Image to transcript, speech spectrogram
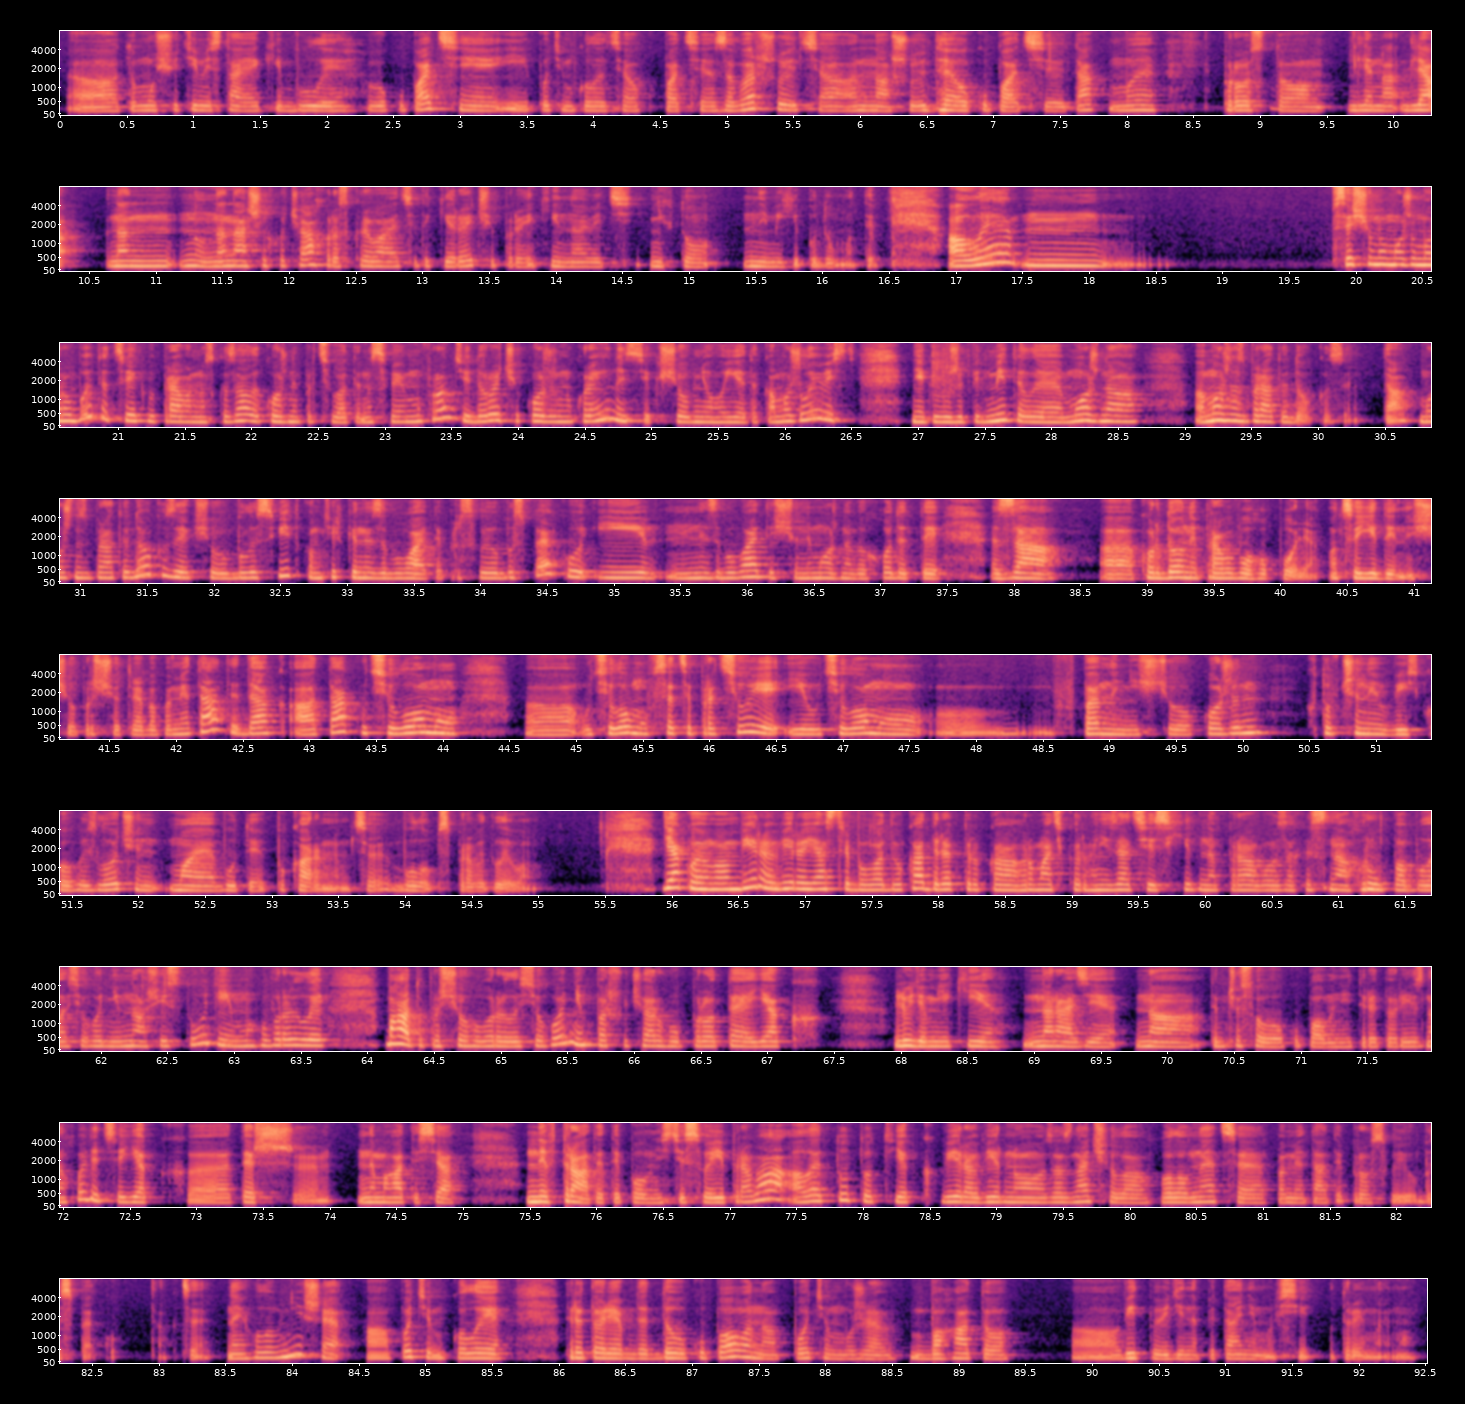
Е, Тому що ті міста, які були в окупації, і потім, коли ця окупація завершується нашою деокупацією, так, ми просто для, для на, ну, на наших очах розкриваються такі речі, про які навіть ніхто не міг і подумати. Але все, що ми можемо робити, це, як ви правильно сказали, кожен працювати на своєму фронті. І, до речі, кожен українець, якщо в нього є така можливість, як ви вже підмітили, можна, можна збирати докази. Так, можна збирати докази, якщо ви були свідком, тільки не забувайте про свою безпеку і не забувайте, що не можна виходити за е, кордони правового поля. Оце єдине, що про що треба пам'ятати. Так? А так, у цілому, у цілому все це працює, і у цілому е, впевнені, що кожен, хто вчинив військовий злочин, має бути покараним. Це було б справедливо. Дякую вам, Віра. Віра Ястребова, адвокат, директорка громадської організації Східна правозахисна група була сьогодні в нашій студії. Ми говорили багато про що говорили сьогодні. В першу чергу про те, як людям, які наразі на тимчасово окупованій території знаходяться, як е, теж е, намагатися не втратити повністю свої права. Але тут, от, як Віра вірно зазначила, головне це пам'ятати про свою безпеку. Так, це найголовніше. А потім, коли територія буде доокупована, потім вже багато е, відповідей на питання ми всі отримаємо.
